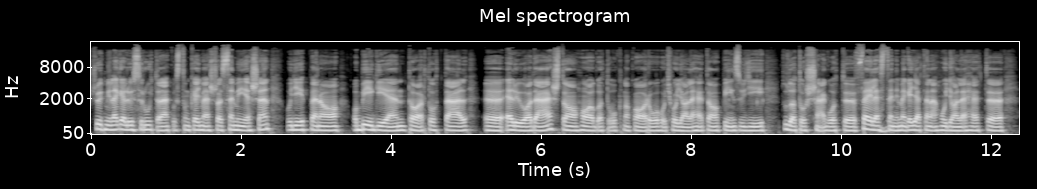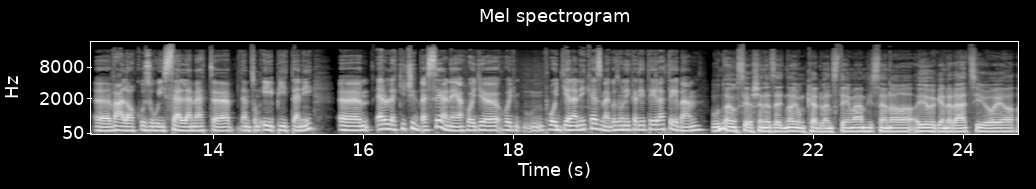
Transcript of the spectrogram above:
Sőt, mi legelőször úgy találkoztunk egymással személyesen, hogy éppen a, a BGN tartottál előadást a hallgatóknak arról, hogy hogyan lehet a pénzügyi tudatosságot fejleszteni, meg egyáltalán hogyan lehet vállalkozói szellemet, nem tudom, építeni. Erről egy kicsit beszélnél, hogy, hogy hogy jelenik ez meg az Unicredit életében? Ú, nagyon szívesen ez egy nagyon kedvenc témám, hiszen a, a jövő generációja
